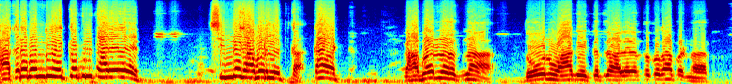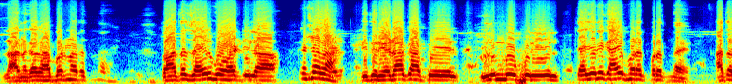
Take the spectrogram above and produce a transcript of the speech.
ठाकरे बंधू एकत्रित आलेले आहेत. शिंदे घाबरलेत का? काय वाटतं? घाबरणारच ना. दोन वाघ एकत्र आल्यानंतर तो घाबरणार. लांडगा घाबरणारच ना. तो आता जाईल गुवाहाटीला. कशाला? तिथे रेडा कापेल लिंबू पुरील. त्याच्याने काही फरक पडत नाही. आता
